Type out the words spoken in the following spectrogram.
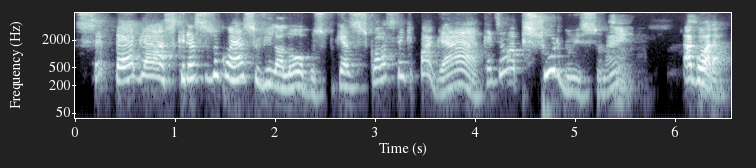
Você pega, as crianças não conhecem o Vila Lobos, porque as escolas têm que pagar. Quer dizer, é um absurdo isso, né? Sim. Agora,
